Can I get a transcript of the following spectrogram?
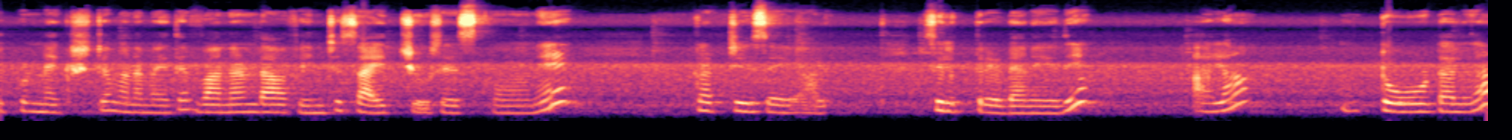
ఇప్పుడు నెక్స్ట్ మనమైతే one and half inch size చూసేసుకొని కట్ చేసేయాలి. సిల్క్ థ్రెడ్ అనేది అలా టోటల్గా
